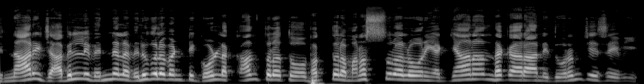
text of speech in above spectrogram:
చిన్నారి జాబిల్లి వెన్నెల వెలుగుల వంటి గోళ్ళ కాంతులతో భక్తుల మనస్సులలోని అజ్ఞానాంధకారాన్ని దూరం చేసేవి.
